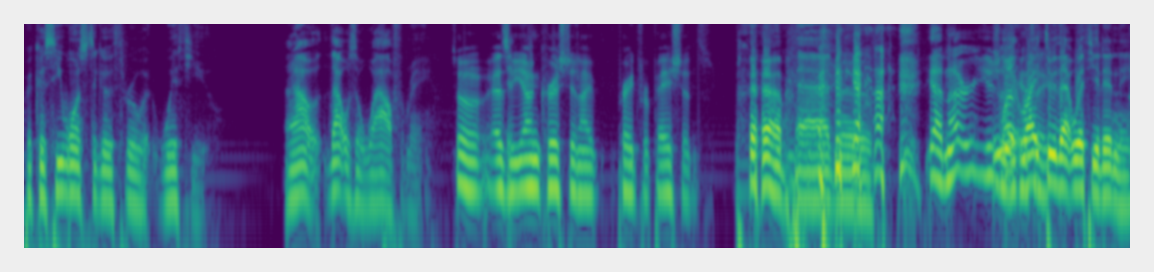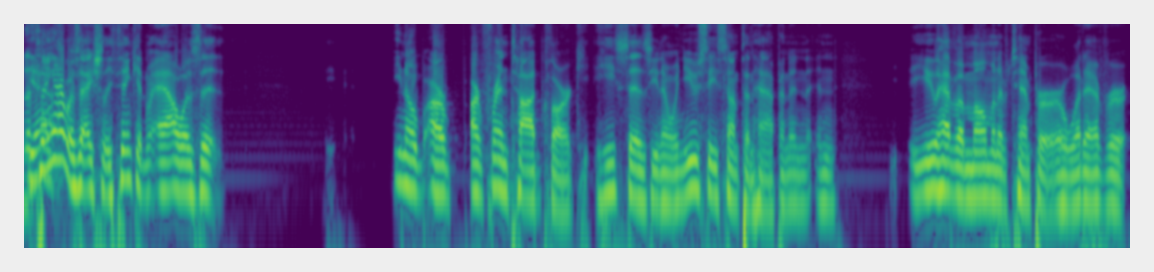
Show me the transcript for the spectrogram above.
because He wants to go through it with you, and I, that was a wow for me. So, as a young Christian, I prayed for patience. Bad move. Yeah, not usually. He went right thing. through that with you, didn't he? The thing I was actually thinking, Al, was that you know our our friend Todd Clark. He says, you know, when you see something happen and and you have a moment of temper or whatever,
